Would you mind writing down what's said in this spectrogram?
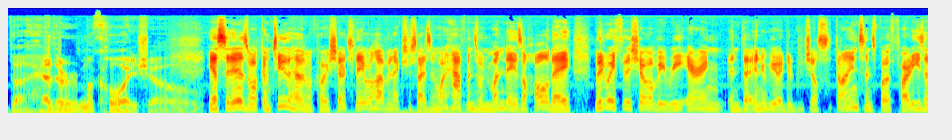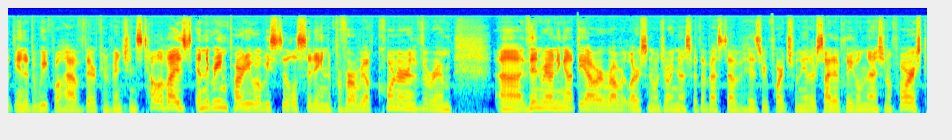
The Heather McCoy Show. Yes, it is. Welcome to the Heather McCoy Show. Today we'll have an exercise in what happens when Monday is a holiday. Midway through the show, I'll be re airing the interview I did with Jill Stein since both parties at the end of the week will have their conventions televised, and the Green Party will be still sitting in the proverbial corner of the room. Uh, then, rounding out the hour, Robert Larson will join us with the best of his reports from the other side of Cleveland National Forest,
